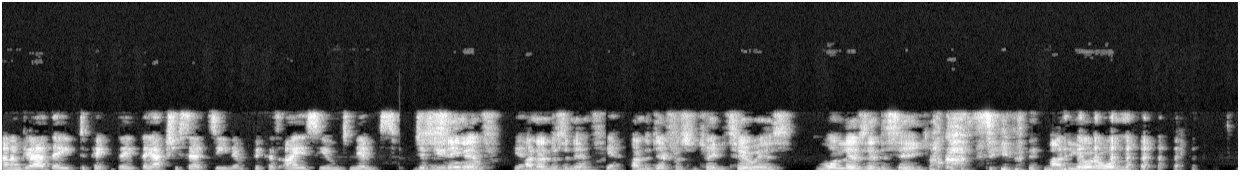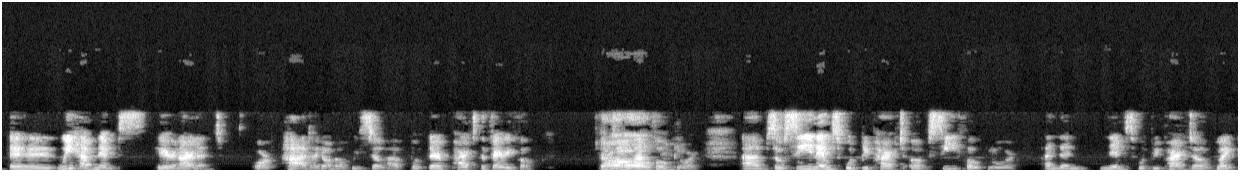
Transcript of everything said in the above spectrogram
and I'm glad they depict they, they actually said sea nymph because I assumed nymphs. Did There's a sea nymph, Yeah. and then there's a nymph. Yeah. And the difference between the two is one lives in the sea, Oh God, Steven. and the other one, uh, we have nymphs here in Ireland, or had. I don't know if we still have, but they're part of the fairy folk. That's all Oh, that okay. folklore. Um, so sea nymphs would be part of sea folklore, and then nymphs would be part of like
